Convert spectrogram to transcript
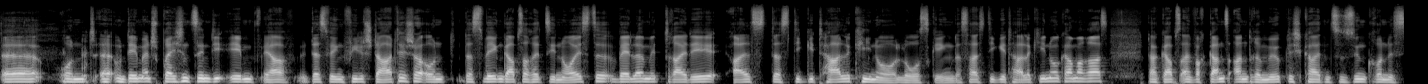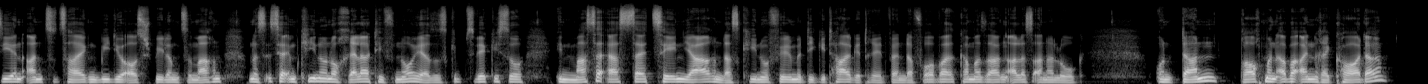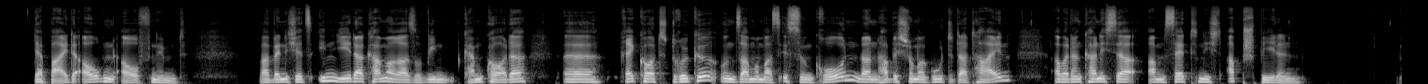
äh, und, äh, und dementsprechend sind die eben ja deswegen viel statischer und deswegen gab es auch jetzt die neueste Welle mit 3D, als das digitale Kino losging. Das heißt digitale Kinokameras, da gab es einfach ganz andere Möglichkeiten zu synchronisieren, anzuzeigen, Videoausspielung zu machen und das ist ja im Kino noch relativ neu. Also es gibt es wirklich so in Masse erst seit zehn Jahren, dass Kinofilme digital gedreht werden. Davor war, kann man sagen, alles analog. Und dann braucht man aber einen Rekorder, der beide Augen aufnimmt. Weil wenn ich jetzt in jeder Kamera, so wie ein Camcorder, äh, Rekord drücke und sagen wir mal, es ist synchron, dann habe ich schon mal gute Dateien, aber dann kann ich es ja am Set nicht abspielen.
